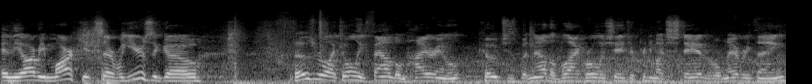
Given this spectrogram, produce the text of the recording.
in the RV market several years ago, those were like only found on higher end coaches, but now the black roller shades are pretty much standard on everything.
